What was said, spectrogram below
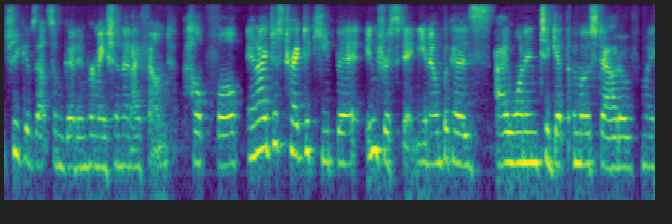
she gives out some good information that I found helpful. And I just tried to keep it interesting, you know, because I wanted to get the most out of my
